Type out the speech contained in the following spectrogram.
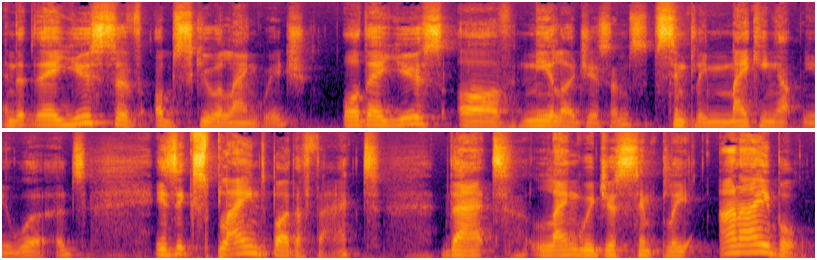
And that their use of obscure language or their use of neologisms, simply making up new words, is explained by the fact that language is simply unable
